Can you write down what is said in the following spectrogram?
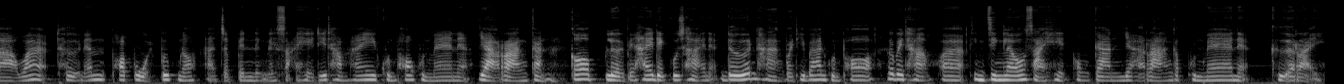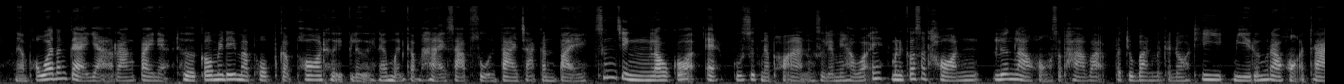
ลาว่าเธอนั้นพอป่วยปุ๊บเนาะอาจจะเป็นหนึ่งในสาเหตุที่ทำให้คุณพ่อคุณแม่เนี่ยหย่าร้างกัน ก็เลยไปให้เด็กผู้ชายเนี่ยเดินทางไปที่บ้านคุณพ่อ เพื่อไปถามว่าจริง ๆ แล้วสาเหตุของการหย่าร้างกับคุณแม่เนี่ย คืออะไรนะเพราะว่าตั้งแต่หย่าร้างไปเนี่ยเธอก็ไม่ได้มาพบกับพ่อเธออีกเลยนะเหมือนกับหายสาบสูญตายจากกันไป ซึ่งจริงเราก็แอบรู้สึกนะพออ่านหนังสือเล่มนี้ค่ะว่าเอ๊ะมันก็สะท้อนเรื่องราวของสภาวะปัจจุบันเหมือนกันเนาะที่มีเรื่องราวของอัตรา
